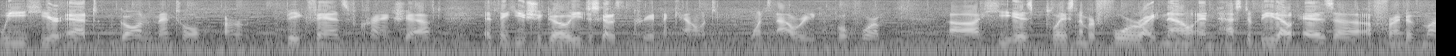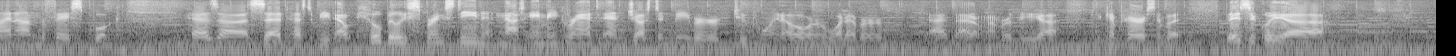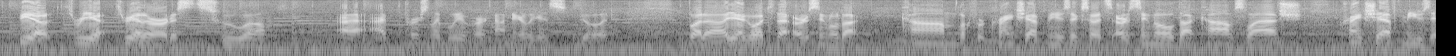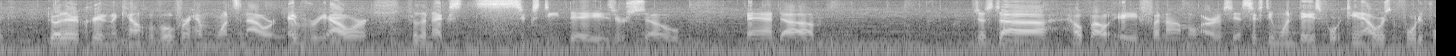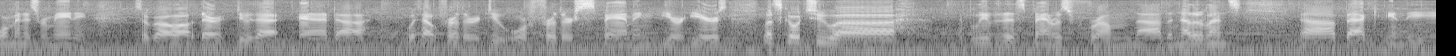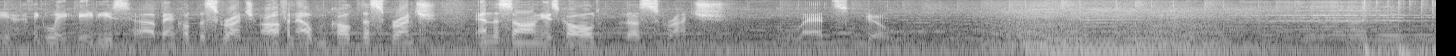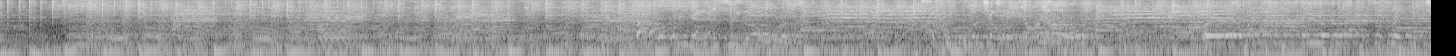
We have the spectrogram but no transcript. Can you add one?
we here at Gone Mental are big fans of Crankshaft and think you should go. You just got to create an account. Once an hour, you can vote for him. Uh, he is place number four right now and has to beat out, as uh, a friend of mine on the Facebook has uh, said, has to beat out Hillbilly Springsteen, not Amy Grant, and Justin Bieber 2.0 or whatever. I, I don't remember the, uh, the comparison, but basically uh, beat out three three other artists who um, I, I, personally believe are not nearly as good. But yeah, go out to that artistsignal.com, look for Crankshaft Music. So it's artistsignal.com slash crankshaft music. Go there, create an account, vote for him once an hour, every hour for the next 60 days or so. And um, just uh, help out a phenomenal artist. Yeah, 61 days, 14 hours, and 44 minutes remaining. So go out there, do that, and uh, without further ado or further spamming your ears, let's go to, uh, I believe this band was from uh, the Netherlands. Uh, back in the, I think, late 80s, a band called The Scrunch, off an album called The Scrunch, and the song is called The Scrunch. Let's go.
